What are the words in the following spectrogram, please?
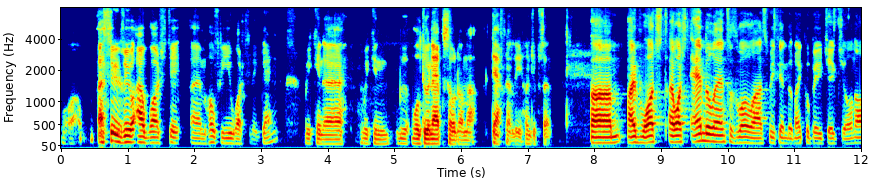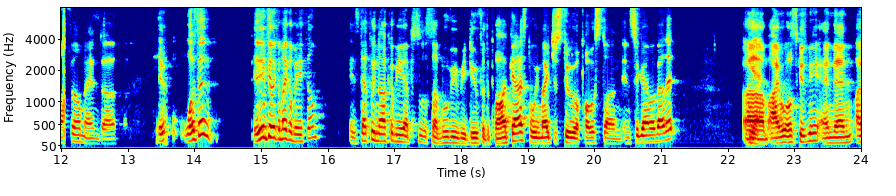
well, as soon as we I watched it, um, hopefully you watched it again. We can uh, we can we'll do an episode on that. Definitely, hundred percent. Um, I've watched I watched Ambulance as well last weekend, the Michael Bay Jake Gyllenhaal film, and uh, it wasn't. It didn't feel like a Michael Bay film. It's definitely not going to be an episode of movie we do for the podcast, but we might just do a post on Instagram about it. Um, Yeah. I will, excuse me, and then I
